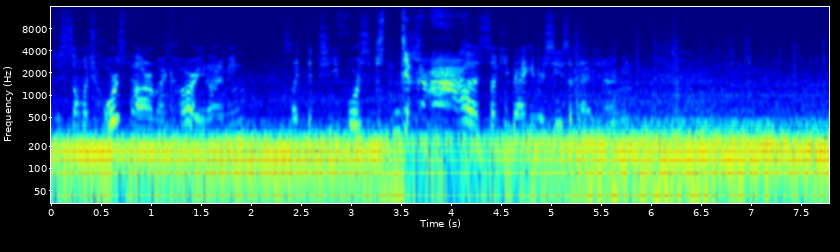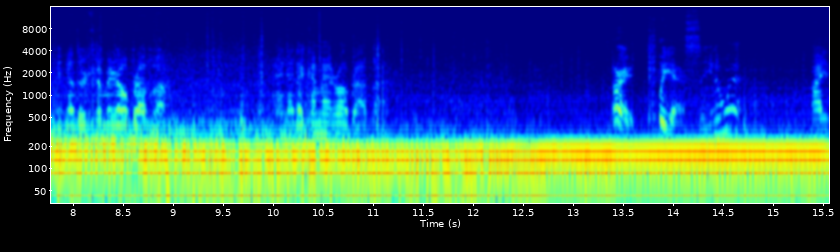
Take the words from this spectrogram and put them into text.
There's so much horsepower in my car, you know what I mean? It's like the G-force just suck you back in your seat sometimes, you know what I mean? Another Camaro Brava. Another Camaro Brava. Alright, but yes, so you know what? I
